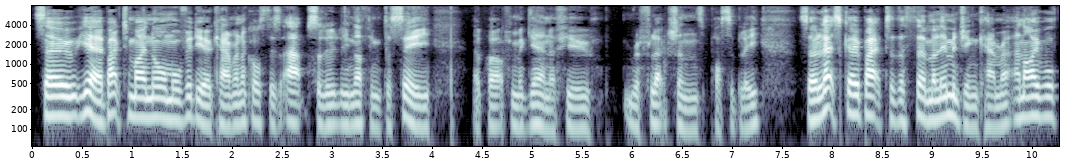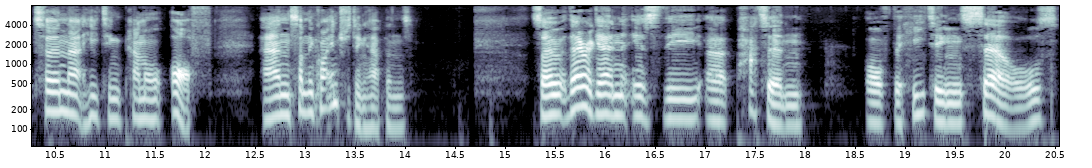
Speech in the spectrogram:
So yeah, back to my normal video camera, and of course there's absolutely nothing to see, apart from, again, a few reflections possibly. So let's go back to the thermal imaging camera, and I will turn that heating panel off, and something quite interesting happens. So there again is the uh, pattern of the heating cells,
